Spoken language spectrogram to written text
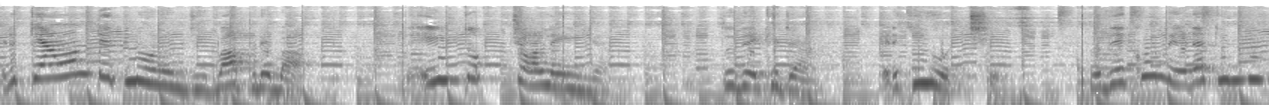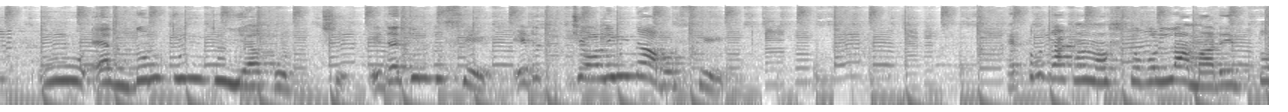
এটা কেমন টেকনোলজি বাপরে বাপ। এই তো চলেই না। তো দেখে যান, এটা কি হচ্ছে? দেখুন, এটা কিন্তু একদম কিন্তু ইয়া করছে। এটা কিন্তু ফেক এটা চলেই না আবার ফেক এত টাকা নষ্ট করলাম, আর এর তো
